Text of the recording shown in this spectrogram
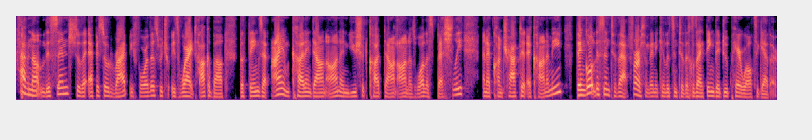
have not listened to the episode right before this, which is where I talk about the things that I am cutting down on and you should cut down on as well, especially in a contracted economy, then go listen to that first and then you can listen to this because I think they do pair well together.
